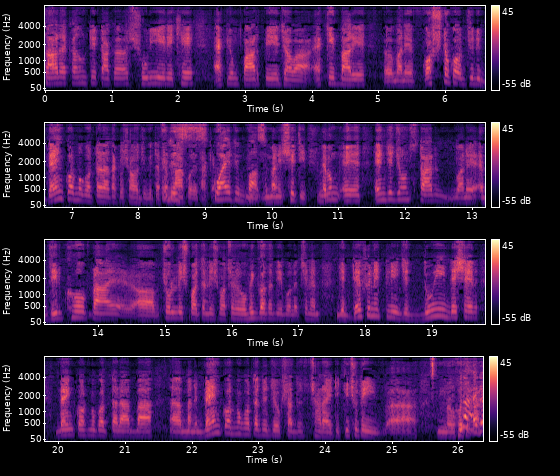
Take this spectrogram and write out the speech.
তার অ্যাকাউন্টে টাকা সরিয়ে রেখে একদম পার পেয়ে যাওয়া একেবারে মানে কষ্টকর যদি ব্যাংক কর্মকর্তারা তাকে সহযোগিতা না করে থাকে। মানে সেটি। এবং এনজে জোন্স তার মানে দীর্ঘ প্রায় চল্লিশ পঁয়তাল্লিশ বছরের অভিজ্ঞতা দিয়ে বলেছিলেন যে ডেফিনেটলি যে দুই দেশের ব্যাংক কর্মকর্তারা বা মানে ব্যাংক কর্মকর্তাদের যোগ সাধ্য ছাড়া এটি কিছুতেই হতে পারে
